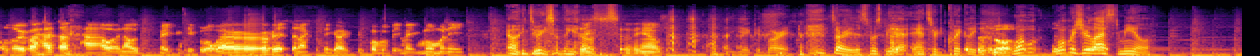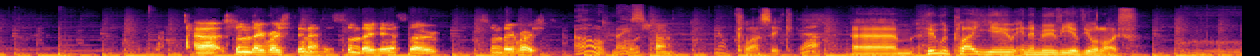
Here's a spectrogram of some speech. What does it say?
Although if I had that power and I was making people aware of it, then I think I could probably make more money Oh, doing something doing else. something else. yeah, good. Sorry, sorry. This supposed to be answered quickly. Just a thought. What what was your last meal? Uh, Sunday roast dinner. It's Sunday here, so Sunday roast. Oh, nice. Lunchtime. Classic. Yeah. Um, who would play you in a movie of your life? Ooh.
